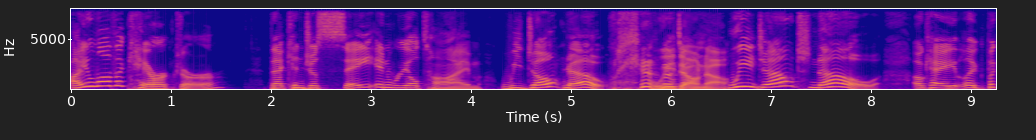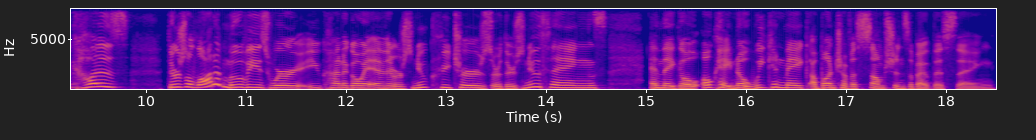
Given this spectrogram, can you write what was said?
I love a character that can just say in real time, we don't know. we don't know We don't know. Okay, like because there's a lot of movies where you kind of go in and there's new creatures or there's new things and they go, "Okay, no, we can make a bunch of assumptions about this thing."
